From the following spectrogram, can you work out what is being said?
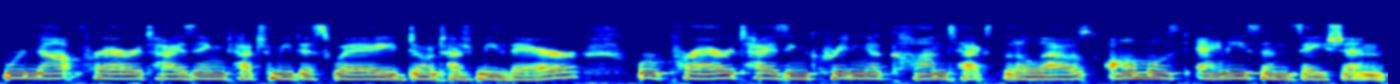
we're not prioritizing touch touch me this way, don't touch me there. We're prioritizing creating a context that allows almost any sensation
